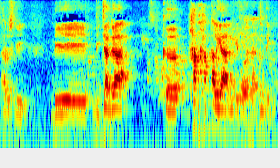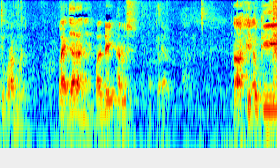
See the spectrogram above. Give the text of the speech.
harus di, di dijaga ke hak-hak kalian gitu. Yang penting cukup orang mah. Pelajarannya. one day harus Tah, itu ki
